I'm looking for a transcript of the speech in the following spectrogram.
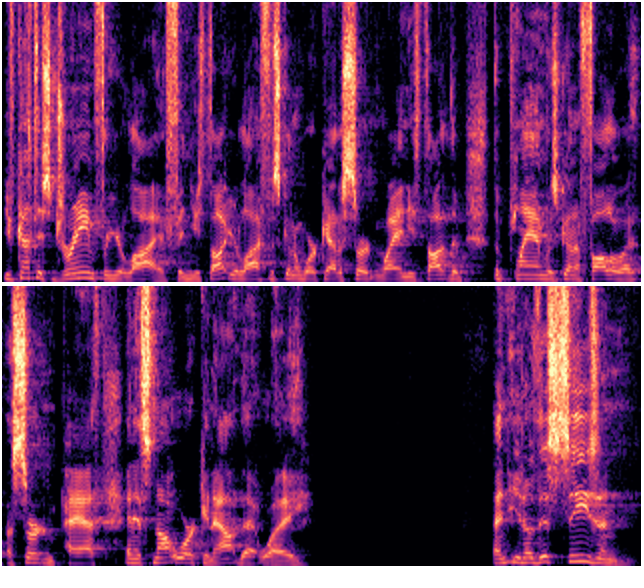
You've got this dream for your life, and you thought your life was going to work out a certain way, and you thought the, the plan was going to follow a, a certain path, and it's not working out that way. And you know, this season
